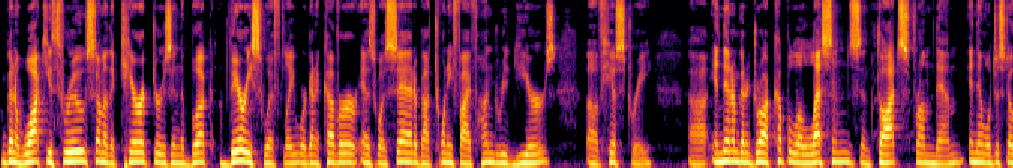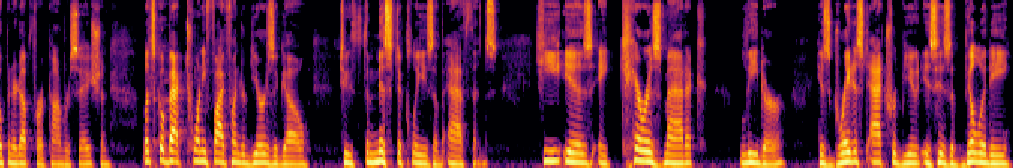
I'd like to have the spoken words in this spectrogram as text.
I'm going to walk you through some of the characters in the book very swiftly. We're going to cover, as was said, about 2,500 years of history. Uh, and then I'm going to draw a couple of lessons and thoughts from them, and then we'll just open it up for a conversation. Let's go back 2,500 years ago to Themistocles of Athens. He is a charismatic leader. His greatest attribute is his ability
